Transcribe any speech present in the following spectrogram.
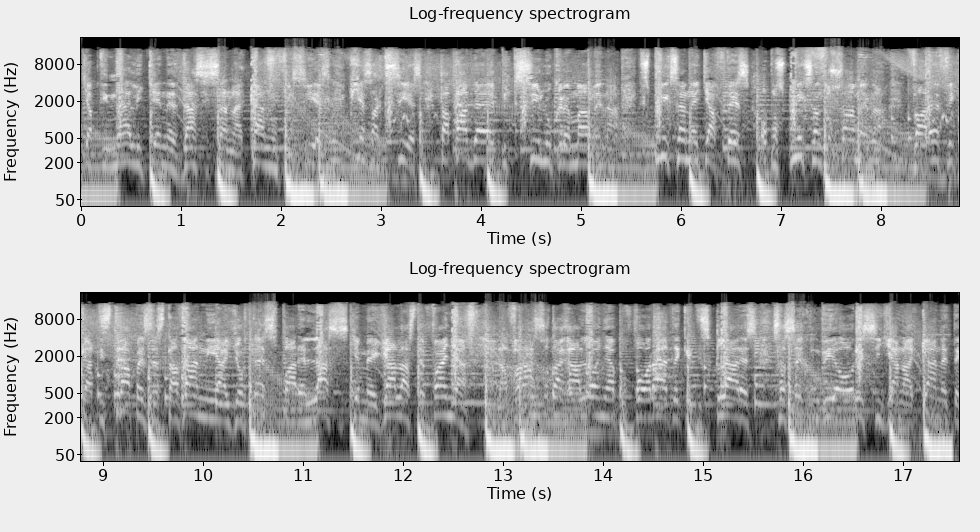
Και απ' την άλλη και είναι δάση σαν να κάνουν θυσίες. Ποιες αξίες, τα πάντα επί ξύλου κρεμάμενα. Τις πνίξανε κι αυτές όπως πνίξαν το σάμενα. Βαρέθηκα τις τράπεζες, τα δάνεια, γιορτές, παρελάσεις και μεγάλα στεφάνια. Να βράσω τα γαλόνια που φοράτε και τις κλάρες. Σας έχουν διορίσει για να κάνετε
